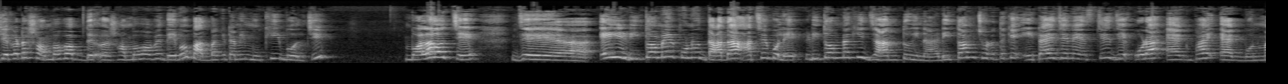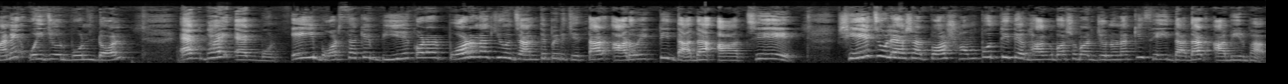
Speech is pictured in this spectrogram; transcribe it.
যে কটা সম্ভব সম্ভব হবে দেবো বাদ বাকিটা আমি মুখেই বলছি। বলা হচ্ছে যে এই রিতমের কোনো দাদা আছে বলে রিতম নাকি জানতোই না। রিতম ছোট থেকে এটাই জেনে এসছে যে, ওরা এক ভাই, এক বোন। মানে ওই যে ওর বোন ডল এক ভাই, এক বোন। এই বর্ষাকে বিয়ে করার পর নাকি ও জানতে পেরেছে তার আরও একটি দাদা আছে। সে চলে আসার পর সম্পত্তিতে ভাগ বসবার জন্য নাকি সেই দাদার আবির্ভাব।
